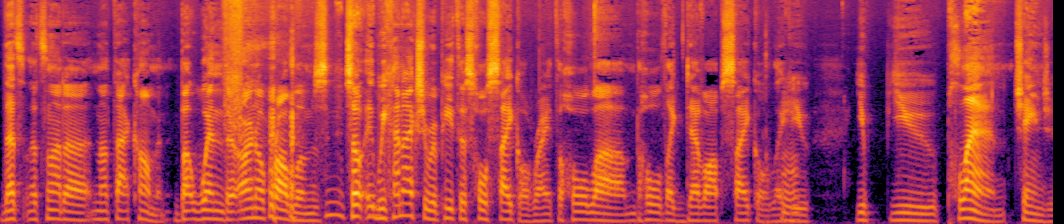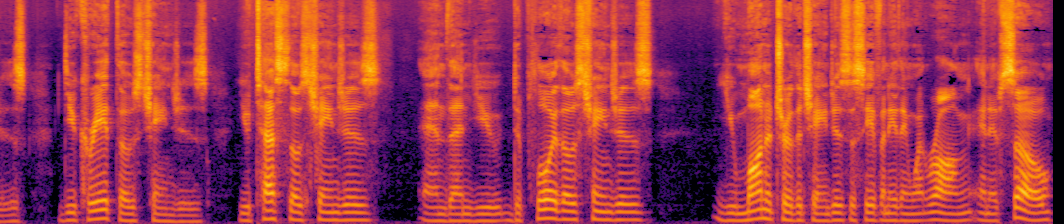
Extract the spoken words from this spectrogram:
That's that's not uh not that common. But when there are no problems, so it- we kind of actually repeat this whole cycle, right? The whole um, the whole like DevOps cycle. Like you you you plan changes, do you create those changes, you test those changes, and then you deploy those changes. You monitor the changes to see if anything went wrong, and if so,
